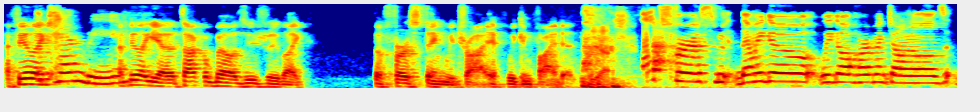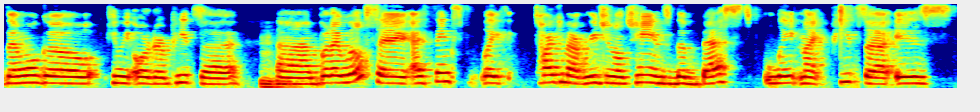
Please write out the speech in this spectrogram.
I feel like it can be. I feel like yeah, the Taco Bell is usually like the first thing we try if we can find it. Yeah. That's first. Then we go. We go hard McDonald's. Then we'll go. Can we order pizza? Mhm. Uh, but I will say, I think like talking about regional chains, the best late night pizza is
